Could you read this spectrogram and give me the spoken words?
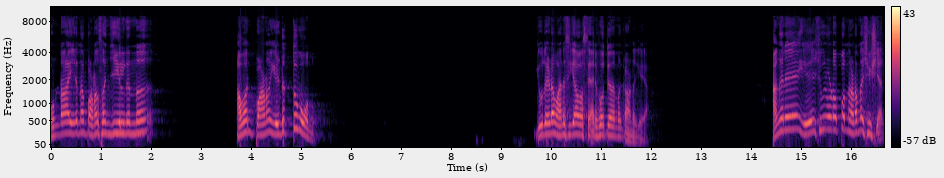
ഉണ്ടായിരുന്ന പണസഞ്ചിയിൽ നിന്ന് അവൻ പണം എടുത്തു പോന്നു. യൂതയുടെ മാനസികാവസ്ഥ അനുഭവത്തെ നമ്മൾ കാണുകയാണ്. അങ്ങനെ യേശുവിനോടൊപ്പം നടന്ന ശിഷ്യൻ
